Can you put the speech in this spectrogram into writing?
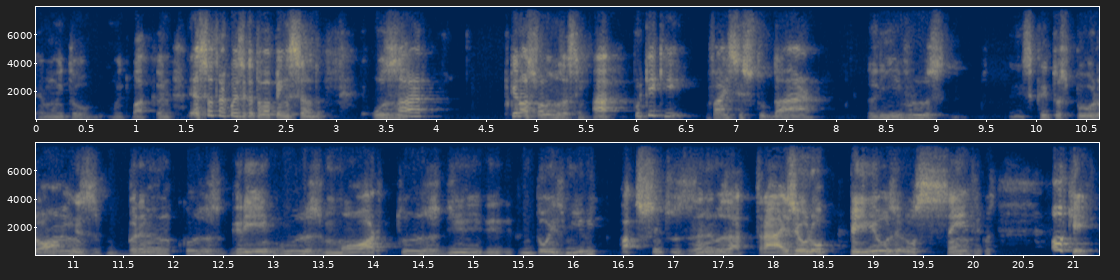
É muito, muito bacana. Essa é outra coisa que eu estava pensando. Usar. Porque nós falamos assim, ah, por que, que vai se estudar livros escritos por homens brancos, gregos, mortos de 2.400 anos atrás, europeus, eurocêntricos? Ok,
